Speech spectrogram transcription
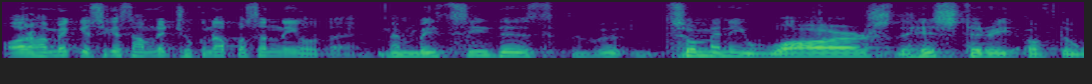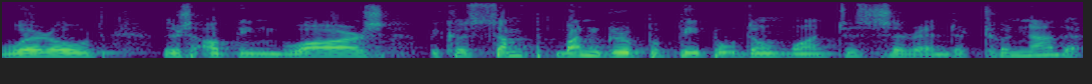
और हमें किसी के सामने झुकना पसंद नहीं होता है And we see this, so many wars, the history of the world, there's all been wars because some, one group of people don't want to surrender to another.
